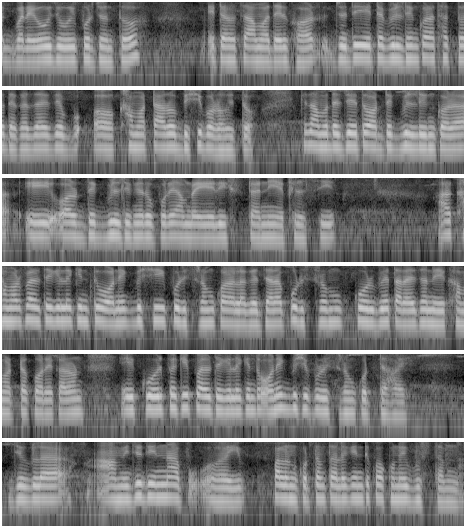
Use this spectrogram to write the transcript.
একবারে ওই যে ওই পর্যন্ত, এটা হচ্ছে আমাদের ঘর। যদি এটা বিল্ডিং করা থাকতো, দেখা যায় যে খামারটা আরও বেশি বড় হইতো। কিন্তু আমাদের যেহেতু অর্ধেক বিল্ডিং করা, এই অর্ধেক বিল্ডিংয়ের উপরে আমরা এই রিস্কটা নিয়ে ফেলছি। আর খামার পালতে গেলে কিন্তু অনেক বেশি পরিশ্রম করা লাগে। যারা পরিশ্রম করবে, তারাই যেন এই খামারটা করে। কারণ এই কোয়েল পাখি পালতে গেলে কিন্তু অনেক বেশি পরিশ্রম করতে হয়। যেগুলা আমি যদি না পালন করতাম, তাহলে কিন্তু কখনোই বুঝতাম না।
